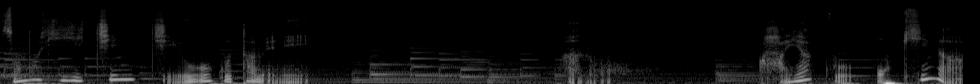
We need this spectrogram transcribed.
その日一日動くためにあの早く起きな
